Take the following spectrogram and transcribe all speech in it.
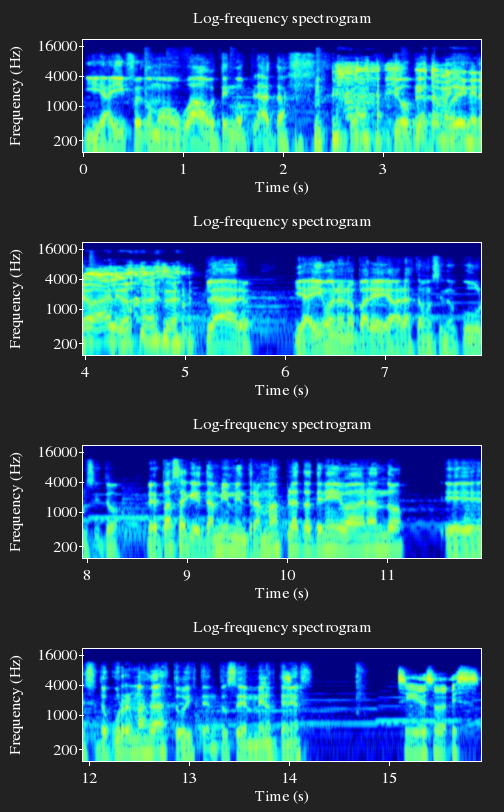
Y ahí fue como, wow, tengo plata. tengo plata Esto me generó algo. Claro. Y ahí, bueno, no paré. Ahora estamos haciendo curso y todo. Lo que pasa es que también mientras más plata tenés y vas ganando, eh, se te ocurren más gastos, ¿viste? Entonces menos tenés. sí, eso es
